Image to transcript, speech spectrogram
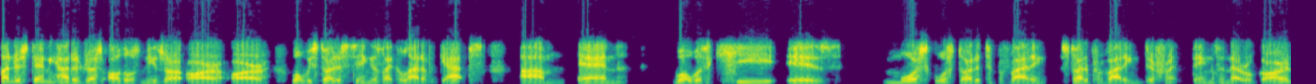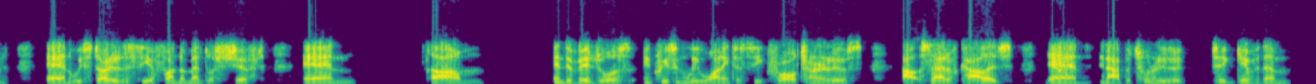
understanding how to address all those needs are are are what we started seeing is like a lot of gaps. Um, and what was key is more schools started to providing started providing different things in that regard and we started to see a fundamental shift in um, individuals increasingly wanting to seek for alternatives outside of college yeah. and an opportunity to, to give them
